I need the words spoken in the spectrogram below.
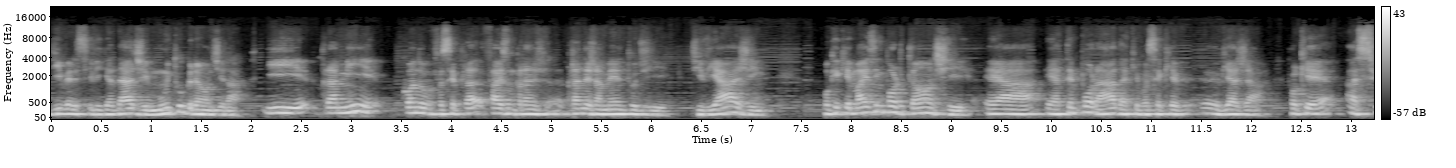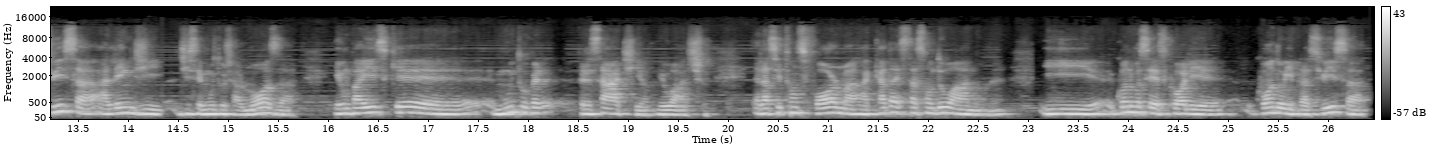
diversidade muito grande lá. E, para mim, quando você faz um planejamento de, de viagem, o que é mais importante é a, é a temporada que você quer eh, viajar. Porque a Suíça, além de, de ser muito charmosa, é um país que é muito versátil, eu acho. ela se transforma a cada estação do ano, né? E quando você escolhe quando ir para a Suíça,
